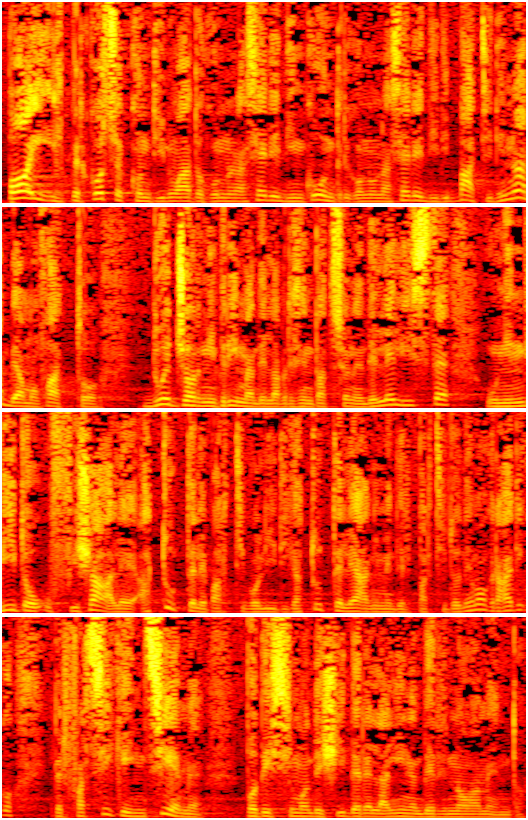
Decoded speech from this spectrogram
Poi il percorso è continuato con una serie di incontri, con una serie di dibattiti. Noi abbiamo fatto due giorni prima della presentazione delle liste un invito ufficiale a tutte le parti politiche, a tutte le anime del Partito Democratico per far sì che insieme potessimo decidere la linea del rinnovamento.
